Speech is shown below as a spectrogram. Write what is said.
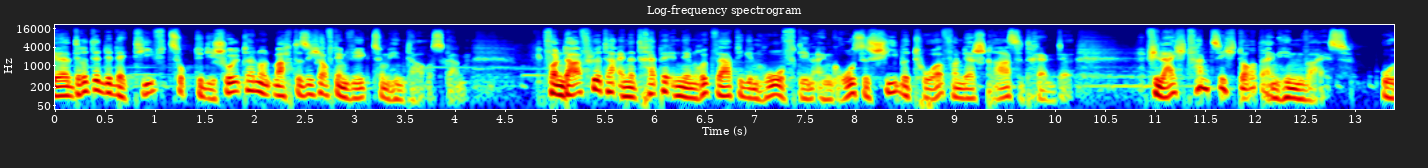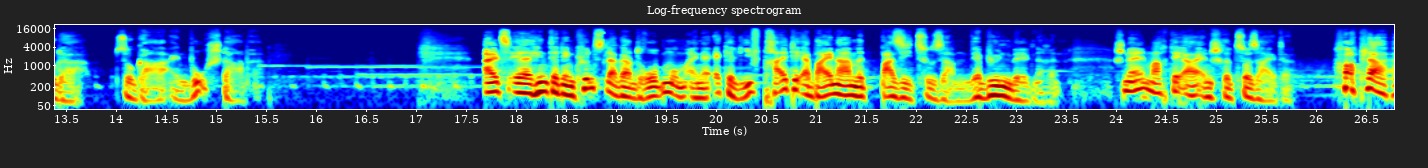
Der dritte Detektiv zuckte die Schultern und machte sich auf den Weg zum Hinterausgang. Von da führte eine Treppe in den rückwärtigen Hof, den ein großes Schiebetor von der Straße trennte. Vielleicht fand sich dort ein Hinweis oder sogar ein Buchstabe. Als er hinter den Künstlergarderoben um eine Ecke lief, prallte er beinahe mit Buzzy zusammen, der Bühnenbildnerin. Schnell machte er einen Schritt zur Seite. Hoppla,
